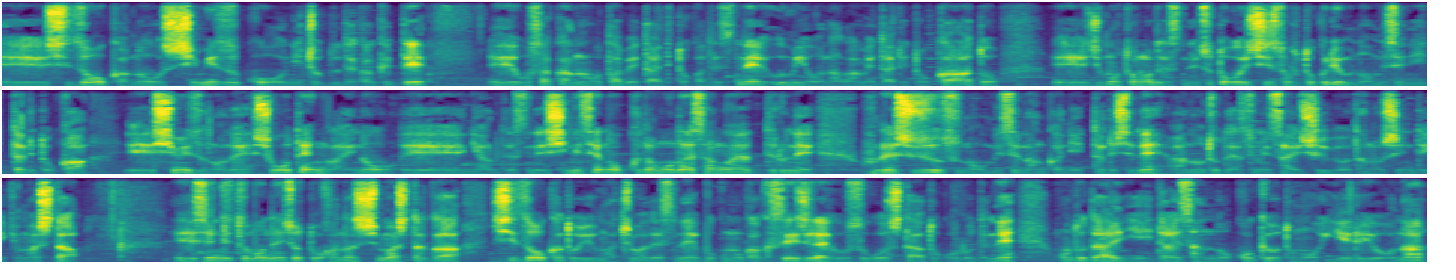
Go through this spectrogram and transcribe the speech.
えー、静岡の清水港にちょっと出かけて、えー、お魚を食べたりとかですね、海を眺めたりとか、あと、え地元のですね、ちょっと美味しいソフトクリームのお店に行ったりとか、え清水のね、商店街の、えにあるですね、老舗の果物屋さんがやってるね、フレッシュジュースのお店なんかに行ったりしてね、あの、ちょっと休み最終日を楽しんできました。えー、先日もね、ちょっとお話ししましたが、静岡という街はですね、僕も学生時代を過ごしたところでね、本当第2、第3の故郷とも言えるような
